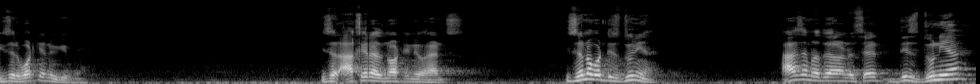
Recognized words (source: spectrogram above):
He said, What can you give me? He said, Akhirah is not in your hands. He said, No, but this dunya. Asim said, This dunya,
